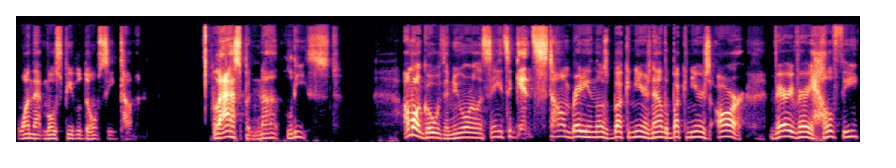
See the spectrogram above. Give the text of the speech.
one that most people don't see coming. Last but not least, I'm going to go with the New Orleans Saints against Tom Brady and those Buccaneers. Now, the Buccaneers are very, very healthy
